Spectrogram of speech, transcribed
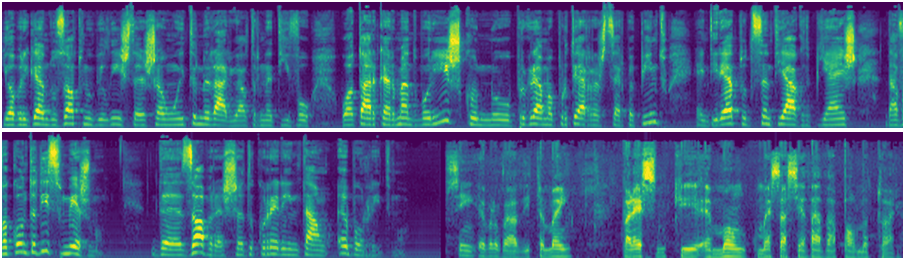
e obrigando os automobilistas a um itinerário alternativo. O autarca Armando Morisco, no programa Por Terras de Serpa Pinto, em direto de Santiago de Piens, dava conta disso mesmo, das obras a decorrerem então a bom ritmo. Sim, é verdade. E também parece-me que a mão começa a ser dada à palmatória.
